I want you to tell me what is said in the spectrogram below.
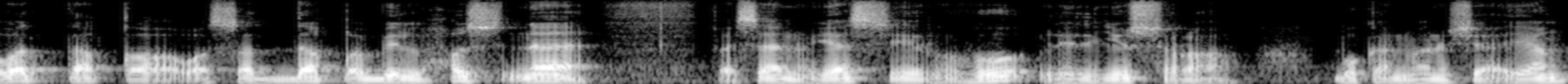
wattaqa wa saddaqa bil husna fasanuyassiruhu lil yusra. Bukan manusia yang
